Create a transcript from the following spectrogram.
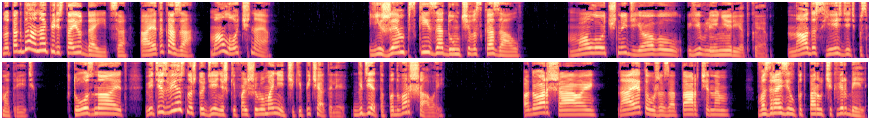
но тогда она перестает доиться, а эта коза молочная. Ежемпский задумчиво сказал. «Молочный дьявол — явление редкое. Надо съездить посмотреть. Кто знает, ведь известно, что денежки фальшивомонетчики печатали где-то под Варшавой. «Под Варшавой, а это уже за Тарчиным», — возразил подпоручик Вербель.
